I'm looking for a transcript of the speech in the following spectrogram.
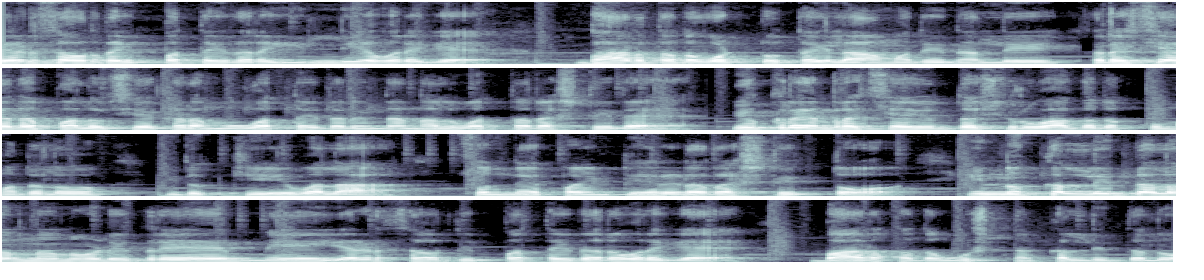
ಎರಡು ಸಾವಿರದ ಇಪ್ಪತ್ತೈದರ ಇಲ್ಲಿಯವರೆಗೆ ಭಾರತದ ಒಟ್ಟು ತೈಲ ಆಮದಿನಲ್ಲಿ ರಷ್ಯಾದ ಪಾಲು ಶೇಕಡ ಮೂವತ್ತೈದರಿಂದ ನಲವತ್ತರಷ್ಟಿದೆ. ಯುಕ್ರೇನ್ ರಷ್ಯಾ ಯುದ್ಧ ಶುರುವಾಗೋದಕ್ಕೂ ಮೊದಲು ಇದು ಕೇವಲ ಸೊನ್ನೆ ಪಾಯಿಂಟ್ ಎರಡರಷ್ಟಿತ್ತು. ಇನ್ನು ಕಲ್ಲಿದ್ದಲನ್ನು ನೋಡಿದರೆ ಮೇ ಎರಡು ಸಾವಿರದ ಇಪ್ಪತ್ತೈದರವರೆಗೆ ಭಾರತದ ಉಷ್ಣ ಕಲ್ಲಿದ್ದಲು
